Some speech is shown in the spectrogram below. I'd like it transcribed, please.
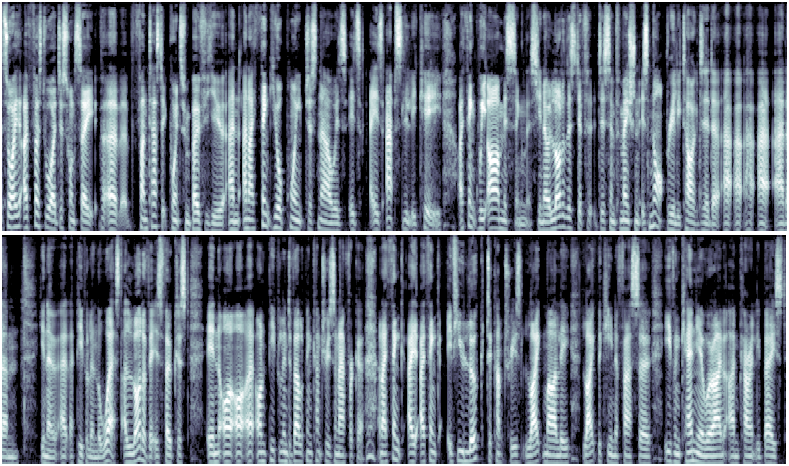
So I, I, first of all, I just want to say uh, fantastic points from both of you, and, and I think your point just now is, is is absolutely key. I think we are missing this. You know, a lot of this dif- disinformation is not really targeted at, at, at, at um, you know at, people in the West. A lot of it is focused in on, on people in developing countries in Africa, and I think I, I, think if you look to countries like Mali, like Burkina Faso, even Kenya, where I'm, I'm currently based,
